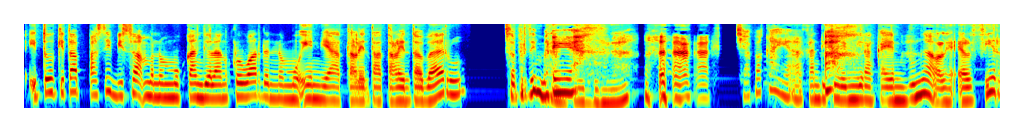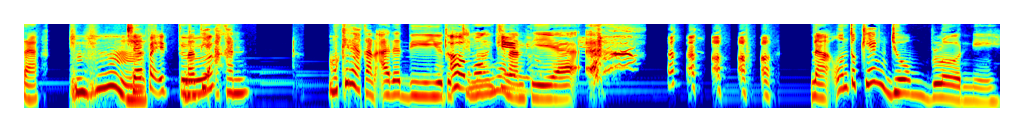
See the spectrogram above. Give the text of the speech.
Itu kita pasti bisa menemukan jalan keluar dan nemuin ya talenta-talenta baru seperti merangkai Iya. bunga. Siapakah yang akan dikelilingi rangkaian bunga oleh Elvira? Hmm, Siapa itu? nanti akan mungkin akan ada di YouTube Oh, channelnya mungkin. nanti ya. nah untuk yang jomblo nih,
